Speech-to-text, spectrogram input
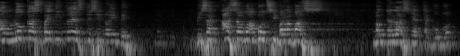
ang Lucas 23:19 Bisag asa mo abot si Barabas magdala siya kagubot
